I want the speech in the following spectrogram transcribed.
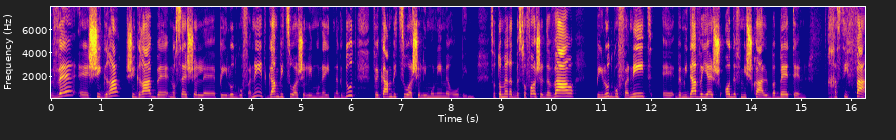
ושגרה, שגרה בנושא של אה, פעילות גופנית, גם ביצוע של אימוני התנגדות וגם ביצוע של אימונים אירובים. זאת אומרת, בסופו של דבר, פעילות גופנית, אה, במידה ויש עודף משקל בבטן, חשיפה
